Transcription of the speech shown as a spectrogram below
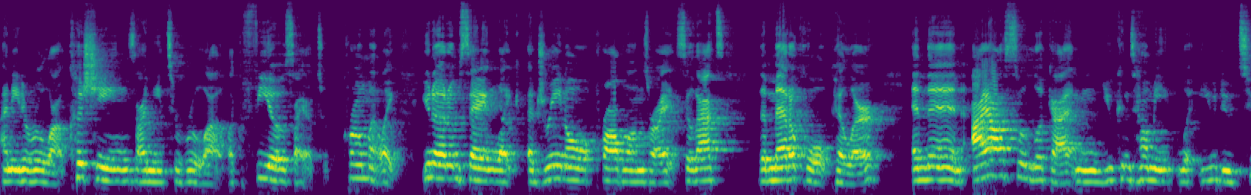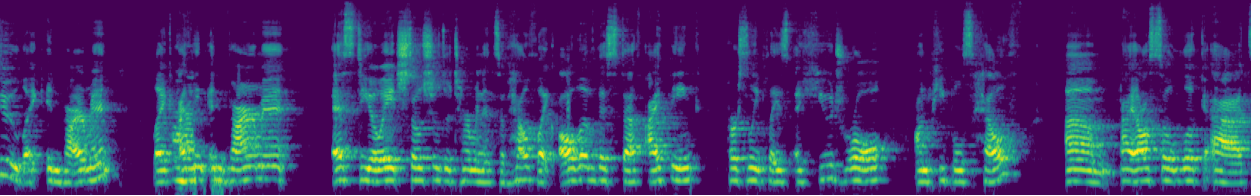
I need to rule out Cushing's. I need to rule out like a pheocytochroma, like, you know what I'm saying? Like adrenal problems, right? So that's the medical pillar. And then I also look at, and you can tell me what you do too, like environment. Like uh-huh. I think environment, SDOH, social determinants of health, like all of this stuff, I think personally plays a huge role on people's health um, I also look at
